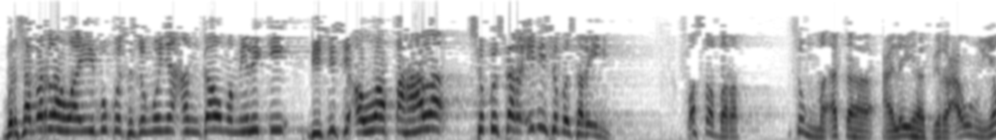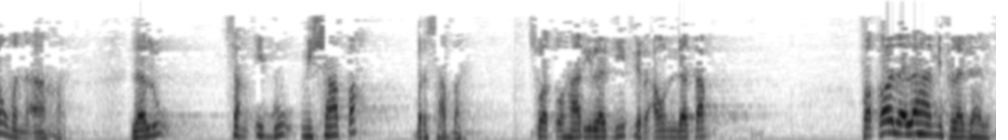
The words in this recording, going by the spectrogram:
Bersabarlah wahai ibuku sesungguhnya engkau memiliki di sisi Allah pahala sebesar ini sebesar ini. Fasabarat thumma ataha 'alaiha fir'aun yawman akhar. Lalu sang ibu Misyafah bersabar. Suatu hari lagi Fir'aun datang. Faqala laha mithla dhalik.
